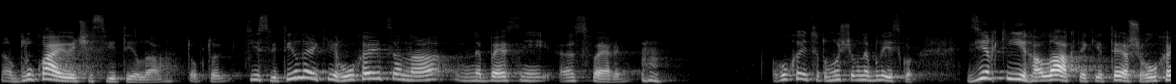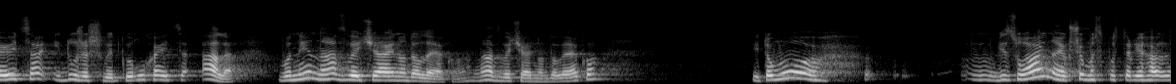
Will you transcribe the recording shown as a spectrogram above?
блукаючі світила, тобто ті світила, які рухаються на небесній е, сфері. Рухаються, тому що вони близько. Зірки, галактики теж рухаються і дуже швидко рухаються, але вони надзвичайно далеко. Надзвичайно далеко. І тому візуально, якщо ми спостерігаємо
